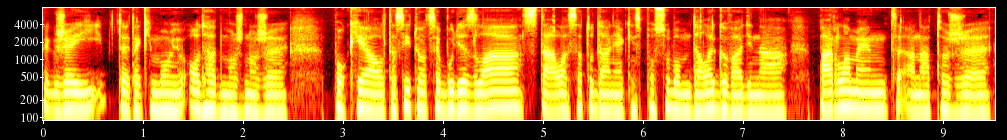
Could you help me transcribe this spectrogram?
Takže to je taký môj odhad možno, že pokiaľ tá situácia bude zlá, stále sa to dá nejakým spôsobom delegovať na parlament a na to, že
